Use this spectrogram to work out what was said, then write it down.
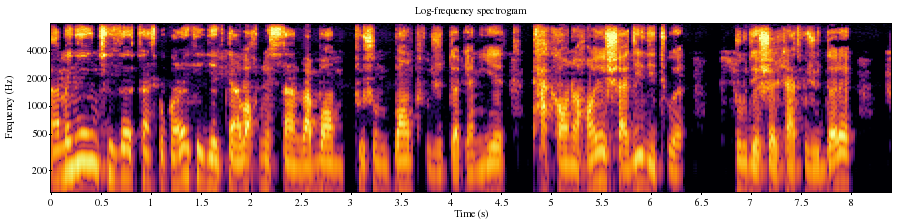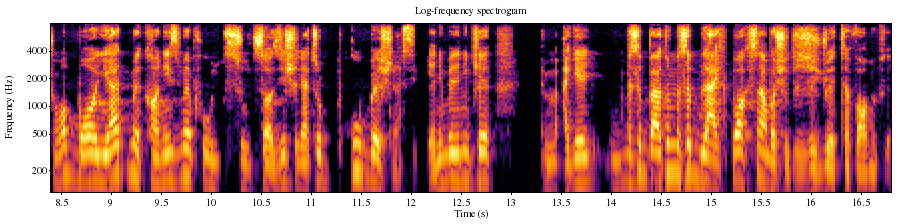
همه این چیزا کسب و کارهایی که یک نواخت نیستن و بام توشون بامپ وجود داره یعنی یه تکانه های شدیدی تو سود شرکت وجود داره شما باید مکانیزم پول سودسازی شرکت رو خوب بشناسید. یعنی بدونید که اگه مثل بعدون مثل black box نباشه که چجوری اتفاق میفته.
